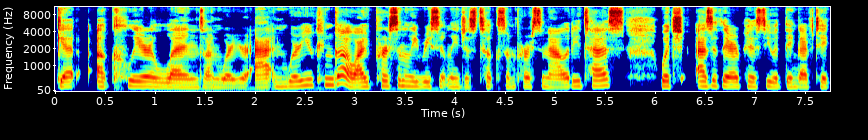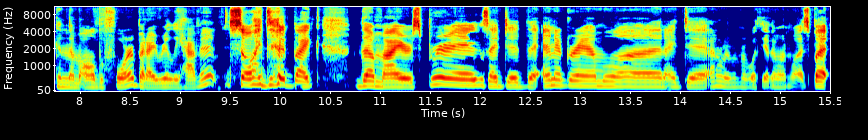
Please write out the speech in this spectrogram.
get a clear lens on where you're at and where you can go. I personally recently just took some personality tests, which as a therapist, you would think I've taken them all before, but I really haven't. So I did like the Myers Briggs, I did the Enneagram one, I did, I don't remember what the other one was, but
